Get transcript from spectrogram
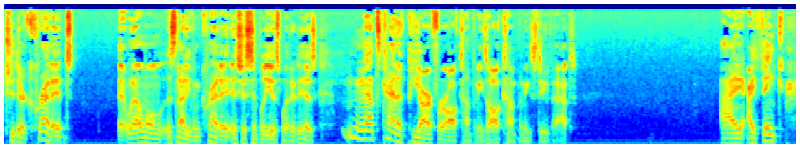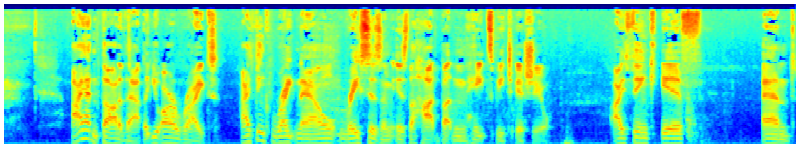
to their credit, eh, well, well, it's not even credit. It just simply is what it is. Mm, That's kind of PR for all companies. All companies do that. I I think I hadn't thought of that, but you are right. I think right now racism is the hot button hate speech issue. I think if and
